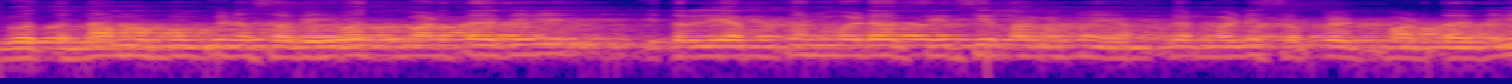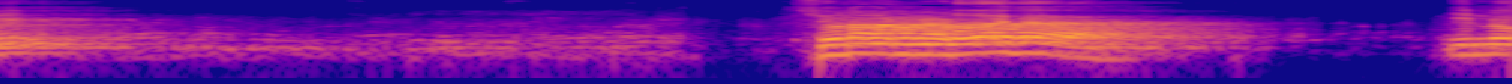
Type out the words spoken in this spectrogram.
ಇವತ್ತು ನಮ್ಮ ಗುಂಪಿನ ಸಭೆ ಇವತ್ತು ಮಾಡ್ತಾ ಇದ್ದೀವಿ. ಇದರಲ್ಲಿ ಎಂ ಕನ್ ಮಾಡಿ ಅವ್ರು ಸೇರಿಸಿಲ್ಲ ನಾವಿನ್ನು ಎಂ ಕನ್ ಮಾಡಿ ಸಪ್ರೇಟ್ ಮಾಡ್ತಾ ಇದ್ದೀವಿ. ಚುನಾವಣೆ ನಡೆದಾಗ ಇನ್ನು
